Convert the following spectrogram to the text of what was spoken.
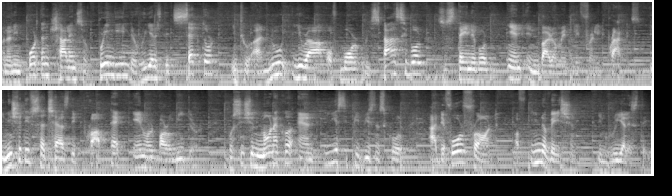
on an important challenge of bringing the real estate sector into a new era of more responsible, sustainable, and environmentally friendly practice. Initiatives such as the PropTech Annual Barometer position Monaco and ESCP Business School at the forefront of innovation in real estate.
